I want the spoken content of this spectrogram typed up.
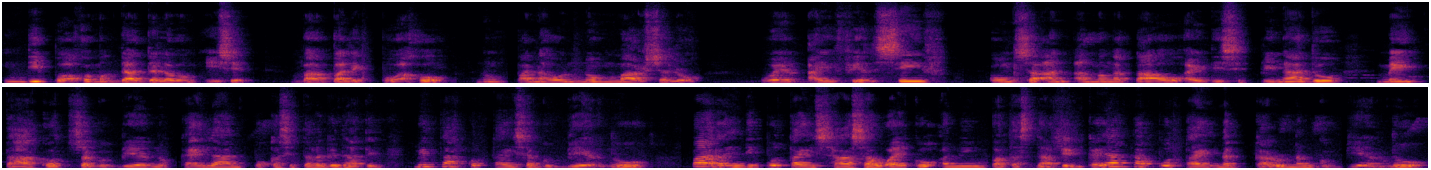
hindi po ako magdadalawang isip. Babalik po ako nung panahon nung martial law where I feel safe, kung saan ang mga tao ay disiplinado, may takot sa gobyerno. Kailangan po kasi talaga natin, may takot tayo sa gobyerno para hindi po tayo sasaway kung ano yung batas natin. Kaya nga po tayo nagkaroon ng gobyerno.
